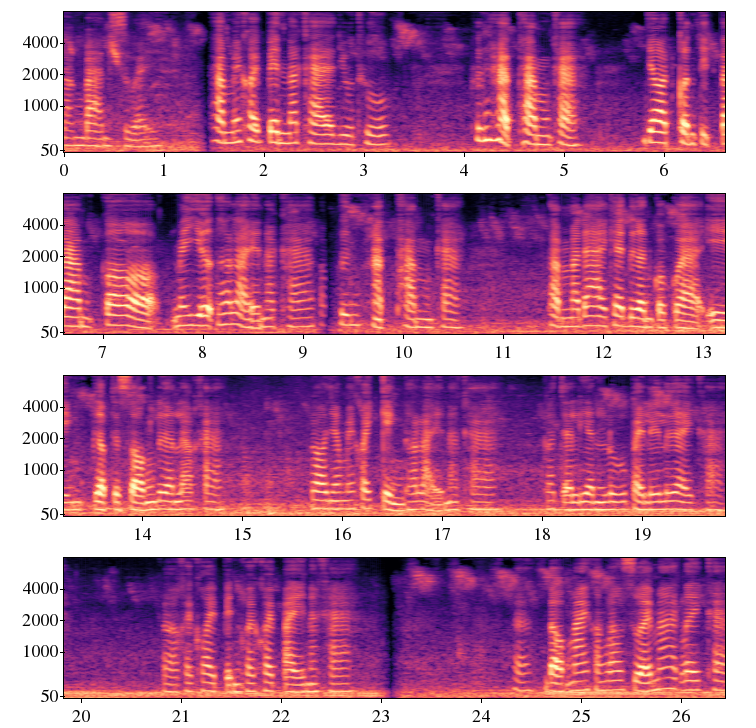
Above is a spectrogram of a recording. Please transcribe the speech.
ลังบานสวย ทำไม่ค่อยเป็นนะคะ YouTube เพิ่งหัดทำค่ะ ยอดคนติดตามก็ไม่เยอะเท่าไหร่นะคะ เพิ่งหัดทำค่ะทำมาได้แค่เดือนกว่าๆเอง เกือบจะสองเดือนแล้วค่ะก็ยังไม่ค่อยเก่งเท่าไหร่นะคะ ก็จะเรียนรู้ไปเรื่อยๆ ค่ะก็ค่อยๆเป็นค่อยๆไปนะคะ ดอกไม้ของเราสวยมากเลยค่ะ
